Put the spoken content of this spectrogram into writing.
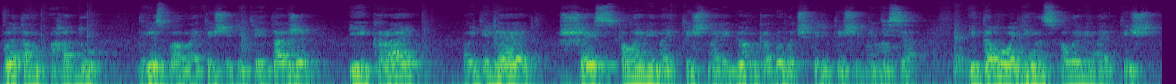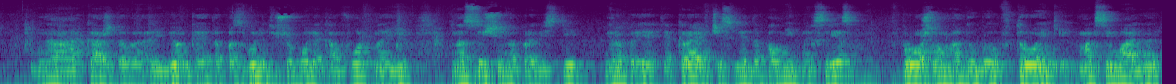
В этом году две с половиной тысячи детей также, и край выделяет 6,5 тысяч на ребенка, было 4050. Итого 11,5 тысяч на каждого ребенка. Это позволит еще более комфортно и насыщенно провести мероприятие. Край в числе дополнительных средств в прошлом году был в тройке максимально.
